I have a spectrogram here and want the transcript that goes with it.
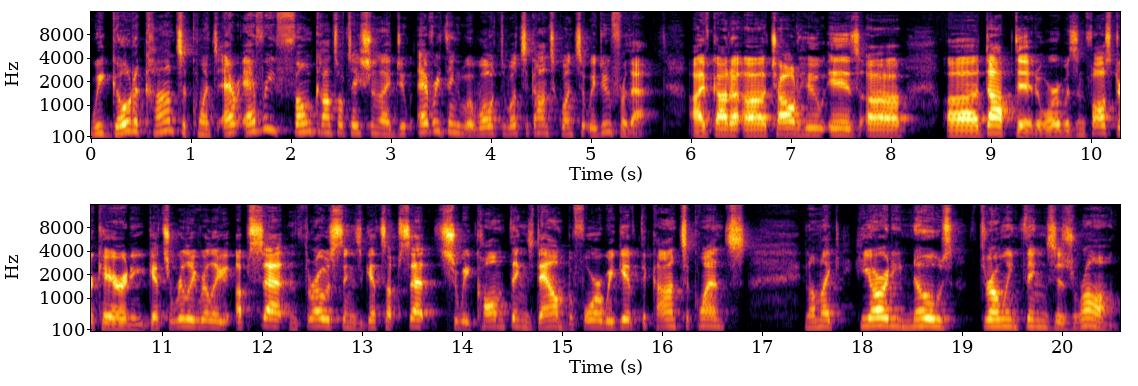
we go to consequence. Every phone consultation that I do, everything, what's the consequence that we do for that? I've got a, a child who is uh, uh, adopted or was in foster care and he gets really, really upset and throws things, gets upset. Should we calm things down before we give the consequence? And I'm like, he already knows throwing things is wrong.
